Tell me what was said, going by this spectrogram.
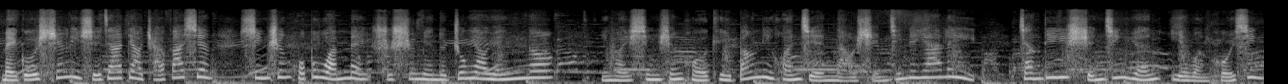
美国生理学家调查发现，性生活不完美是失眠的重要原因哦。因为性生活可以帮你缓解脑神经的压力，降低神经元夜晚活性，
